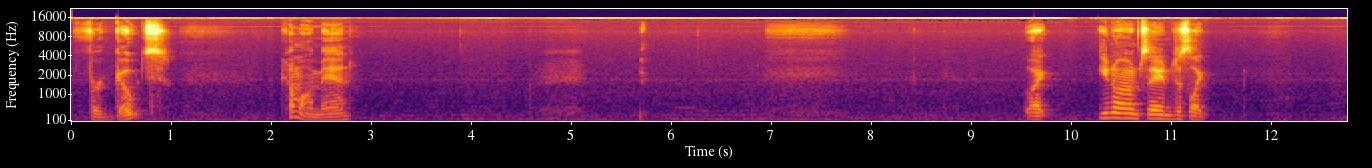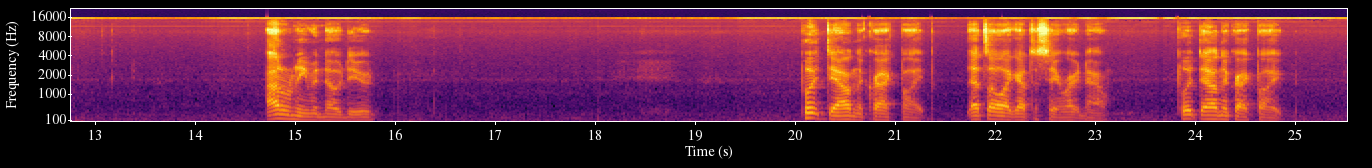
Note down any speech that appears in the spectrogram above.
for GOATs, come on, man. Like, you know what I'm saying? Just like I don't even know, dude. Put down the crack pipe. That's all I got to say right now. Put down the crack pipe.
